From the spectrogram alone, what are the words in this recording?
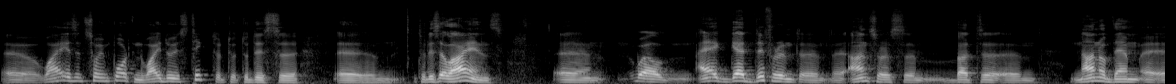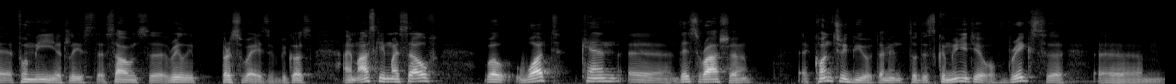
why is it so important? Why do you stick to, to, to this um, to this alliance? Um, well, I get different uh, answers, um, but uh, um, none of them, uh, for me at least, sounds really persuasive because I'm asking myself, well, what can this Russia contribute? I mean, to this community of BRICS. Um,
